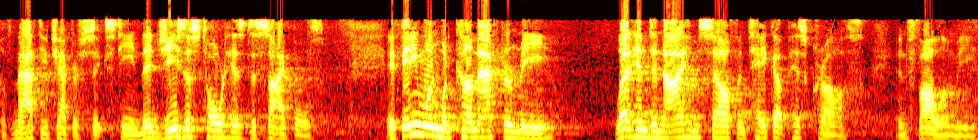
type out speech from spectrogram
of Matthew chapter 16. Then Jesus told his disciples, If anyone would come after me, let him deny himself and take up his cross and follow me.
